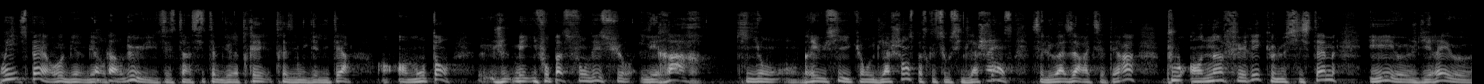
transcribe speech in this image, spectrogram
Oui, j'espère, oui, bien, bien entendu. C'est un système déjà très, très inégalitaire en, en montant. Je, mais il ne faut pas se fonder sur les rares qui ont réussi et qui ont eu de la chance, parce que c'est aussi de la chance, c'est le hasard, etc., pour en inférer que le système est, euh, je dirais, euh,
